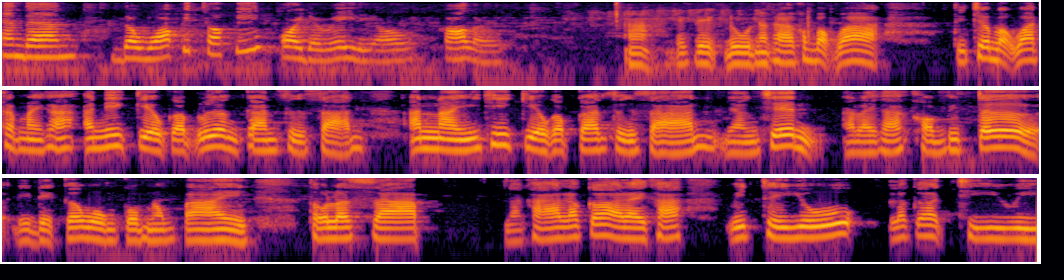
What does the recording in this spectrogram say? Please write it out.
And then the walkie-talkie or the radio, color. อะเด็กๆดูนะคะเขาบอกว่าทิเชอร์บอกว่าทำไมคะ อันนี้เกี่ยวกับเรื่องการสื่อสาร อันไหนที่เกี่ยวกับการสื่อสารอย่างเช่นอะไรคะ คอมพิวเตอร์ เด็กๆก็วงกลมลงไป โทรศัพท์ นะคะ แล้วก็อะไรคะวิทยุแล้วก็ทีวี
